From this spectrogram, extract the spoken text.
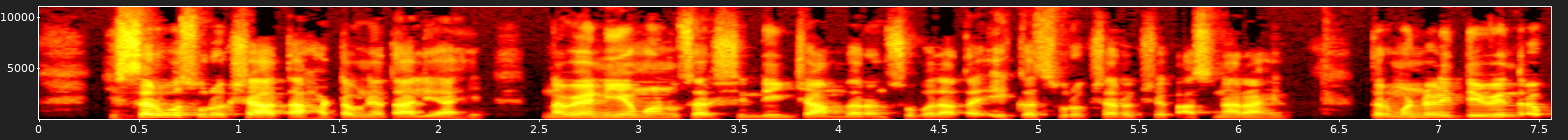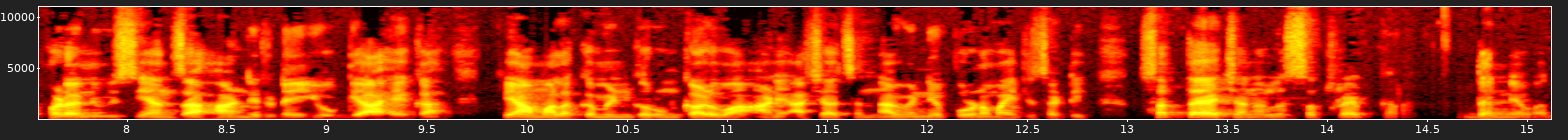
ही सर्व सुरक्षा आता हटवण्यात आली आहे. नव्या नियमानुसार शिंदेच्या आमदारांसोबत आता एकच सुरक्षा रक्षक असणार आहे. तर मंडळी देवेंद्र फडणवीस यांचा हा निर्णय योग्य आहे का? हे आम्हाला कमेंट करून कळवा आणि अशाच नाविन्यपूर्ण माहितीसाठी सत्ता या चॅनलला सबस्क्राईब करा. धन्यवाद.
